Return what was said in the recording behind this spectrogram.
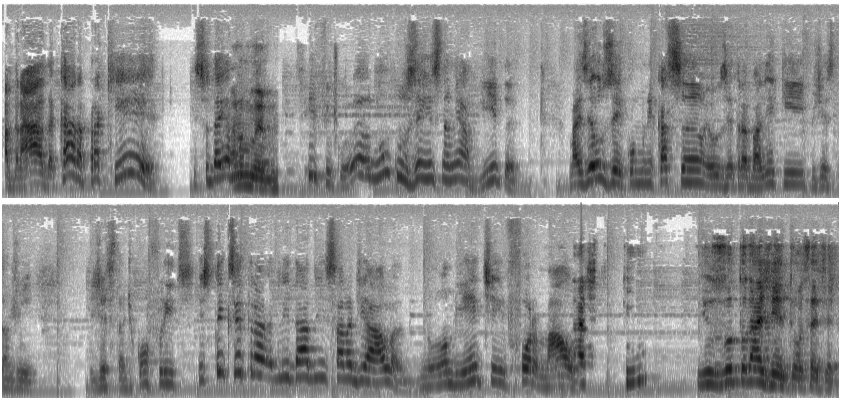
quadrada. Cara, pra quê? Isso daí é eu muito específico. Eu nunca usei isso na minha vida. Mas eu usei comunicação, eu usei trabalho em equipe, gestão de, gestão de conflitos. Isso tem que ser lidado em sala de aula, no ambiente formal. Tu e usou toda a gente. Ou seja,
